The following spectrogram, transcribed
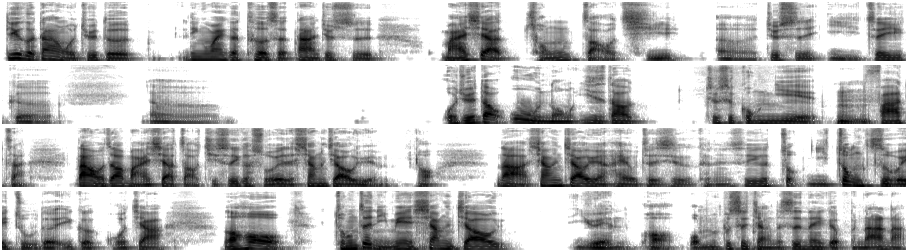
第二个，当然我觉得另外一个特色，当然就是马来西亚从早期呃就是以这一个呃，我觉得到务农一直到就是工业嗯发展，嗯、当然我知道马来西亚早期是一个所谓的香蕉园，哦。那香蕉园还有这些可能是一个种以种植为主的一个国家，然后从这里面橡胶园哦，我们不是讲的是那个 banana，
